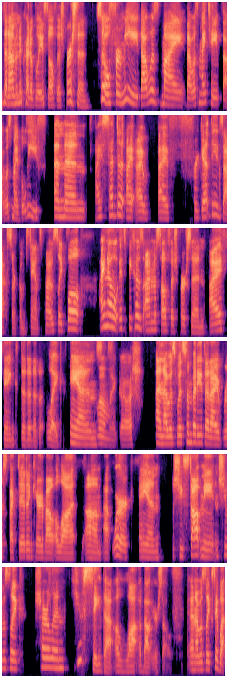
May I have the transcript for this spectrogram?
that I'm an Mhm. incredibly selfish person. So for me, that was my that was my tape, that was my belief. And then I said to I I I forget the exact circumstance, but I was like, well, I know it's because I'm a selfish person. I think da da da da like and Oh my gosh. and I was with somebody that I respected and cared about a lot um, at work. And she stopped me and she was like, Charlene, you say that a lot about yourself. And I was like, say what?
